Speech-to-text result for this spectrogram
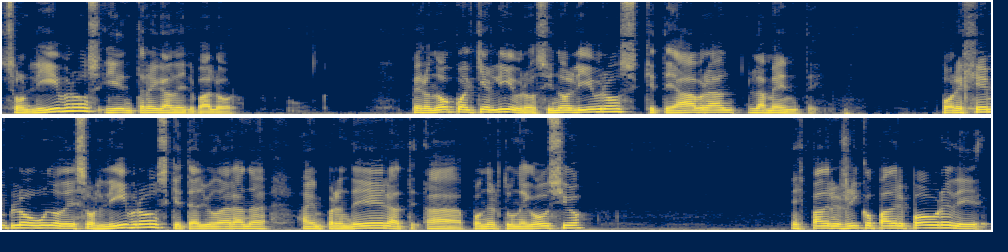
son libros y entrega del valor. Pero no cualquier libro, sino libros que te abran la mente. Por ejemplo, uno de esos libros que te ayudarán a, emprender, a, a poner tu negocio, es Padre Rico, Padre Pobre de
